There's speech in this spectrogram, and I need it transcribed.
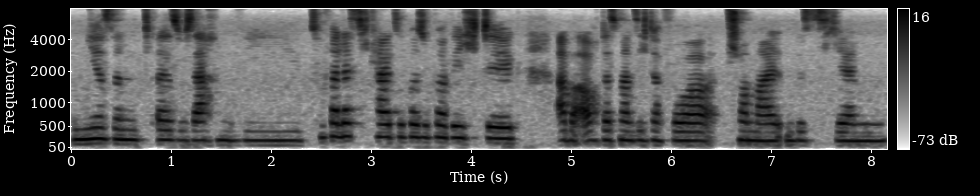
Mir sind äh, so Sachen wie Zuverlässigkeit super, super wichtig, aber auch, dass man sich davor schon mal ein bisschen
